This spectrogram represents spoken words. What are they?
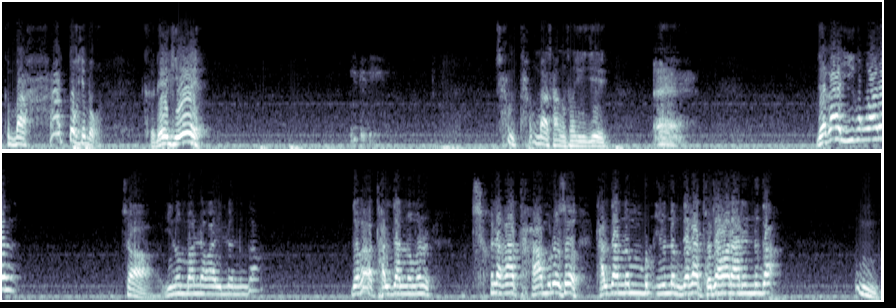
그 말 하나 또 해보고. 그러기에, 참 탁마상성이지. 내가 이 공안은, 자, 이놈만 내가 일렀는가? 내가 달단 놈을 천하가 다 물어서 달단 놈, 이런 놈 내가 도장을 안 했는가? 응,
